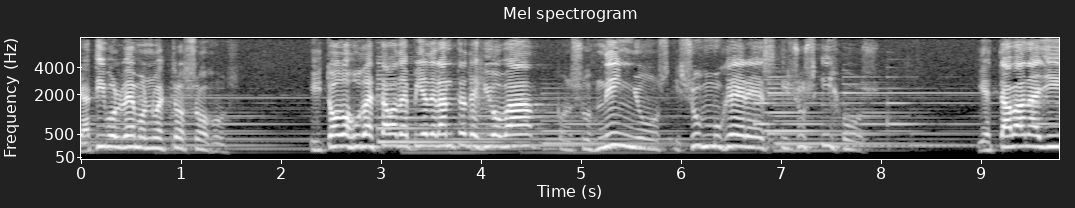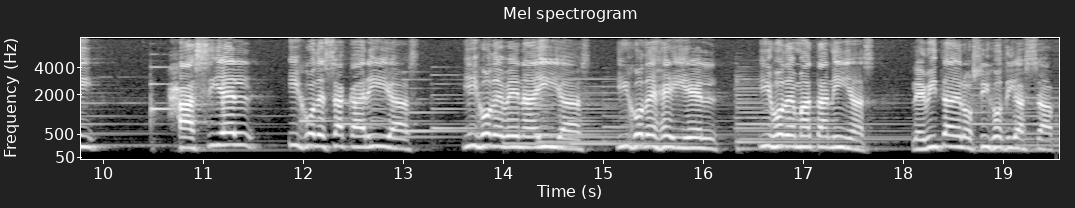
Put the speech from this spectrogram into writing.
y a ti volvemos nuestros ojos. Y todo Judá estaba de pie delante de Jehová con sus niños y sus mujeres y sus hijos. Y estaban allí Jaciel, hijo de Zacarías, hijo de Benaías, hijo de Jehiel, hijo de Matanías, levita de los hijos de Asaf,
